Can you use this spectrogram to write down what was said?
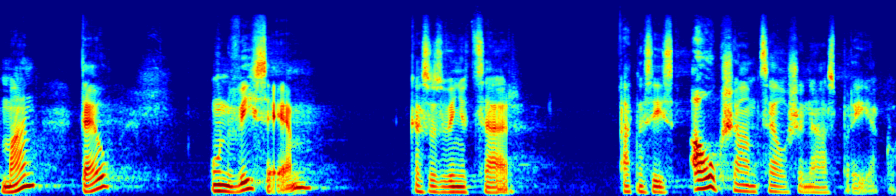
man, tev un visiem, kas uz viņu cer, atnesīs augšām celšanās prieku,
